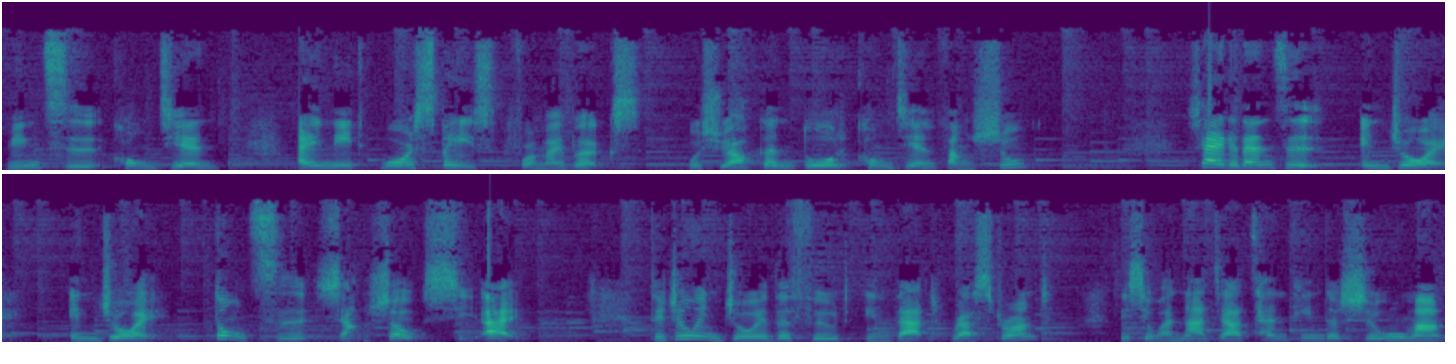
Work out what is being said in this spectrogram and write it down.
名词，空间。I need more space for my books。我需要更多空间放书。下一个单字 enjoy，enjoy 动词，享受、喜爱。Did you enjoy the food in that restaurant？你喜欢那家餐厅的食物吗？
